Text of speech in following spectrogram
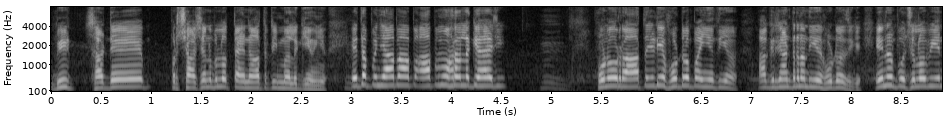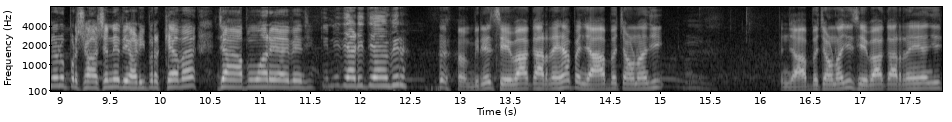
ਵੀ ਸਾਡੇ ਪ੍ਰਸ਼ਾਸਨ ਵੱਲੋਂ ਤਾਇਨਾਤ ਟੀਮਾਂ ਲੱਗੀਆਂ ਹੋਈਆਂ। ਇਹ ਤਾਂ ਪੰਜਾਬ ਆਪ ਆਪ ਮੋਹਰਾ ਲੱਗਿਆ ਹੋਇਆ ਜੀ। ਹੁਣ ਉਹ ਰਾਤ ਜਿਹੜੀਆਂ ਫੋਟੋ ਪਾਈਆਂ ਤੀਆਂ ਅਗਰਜੈਂਟਰਾਂ ਦੀਆਂ ਫੋਟੋਆਂ ਸੀਗੇ ਇਹਨਾਂ ਨੂੰ ਪੁੱਛ ਲਓ ਵੀ ਇਹਨਾਂ ਨੂੰ ਪ੍ਰਸ਼ਾਸਨ ਨੇ ਦਿਹਾੜੀ ਪਰ ਰੱਖਿਆ ਵਾ ਜਾਂ ਆਪ ਮਾਰੇ ਆਏ ਵੇ ਜੀ? ਕਿੰਨੀ ਦਿਹਾੜੀ ਤੇ ਆਏ ਵੀਰ? ਵੀਰੇ ਸੇਵਾ ਕਰ ਰਹੇ ਹਾਂ ਪੰਜਾਬ ਬਚਾਉਣਾ ਜੀ। ਪੰਜਾਬ ਬਚਾਉਣਾ ਜੀ ਸੇਵਾ ਕਰ ਰਹੇ ਹਾਂ ਜੀ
